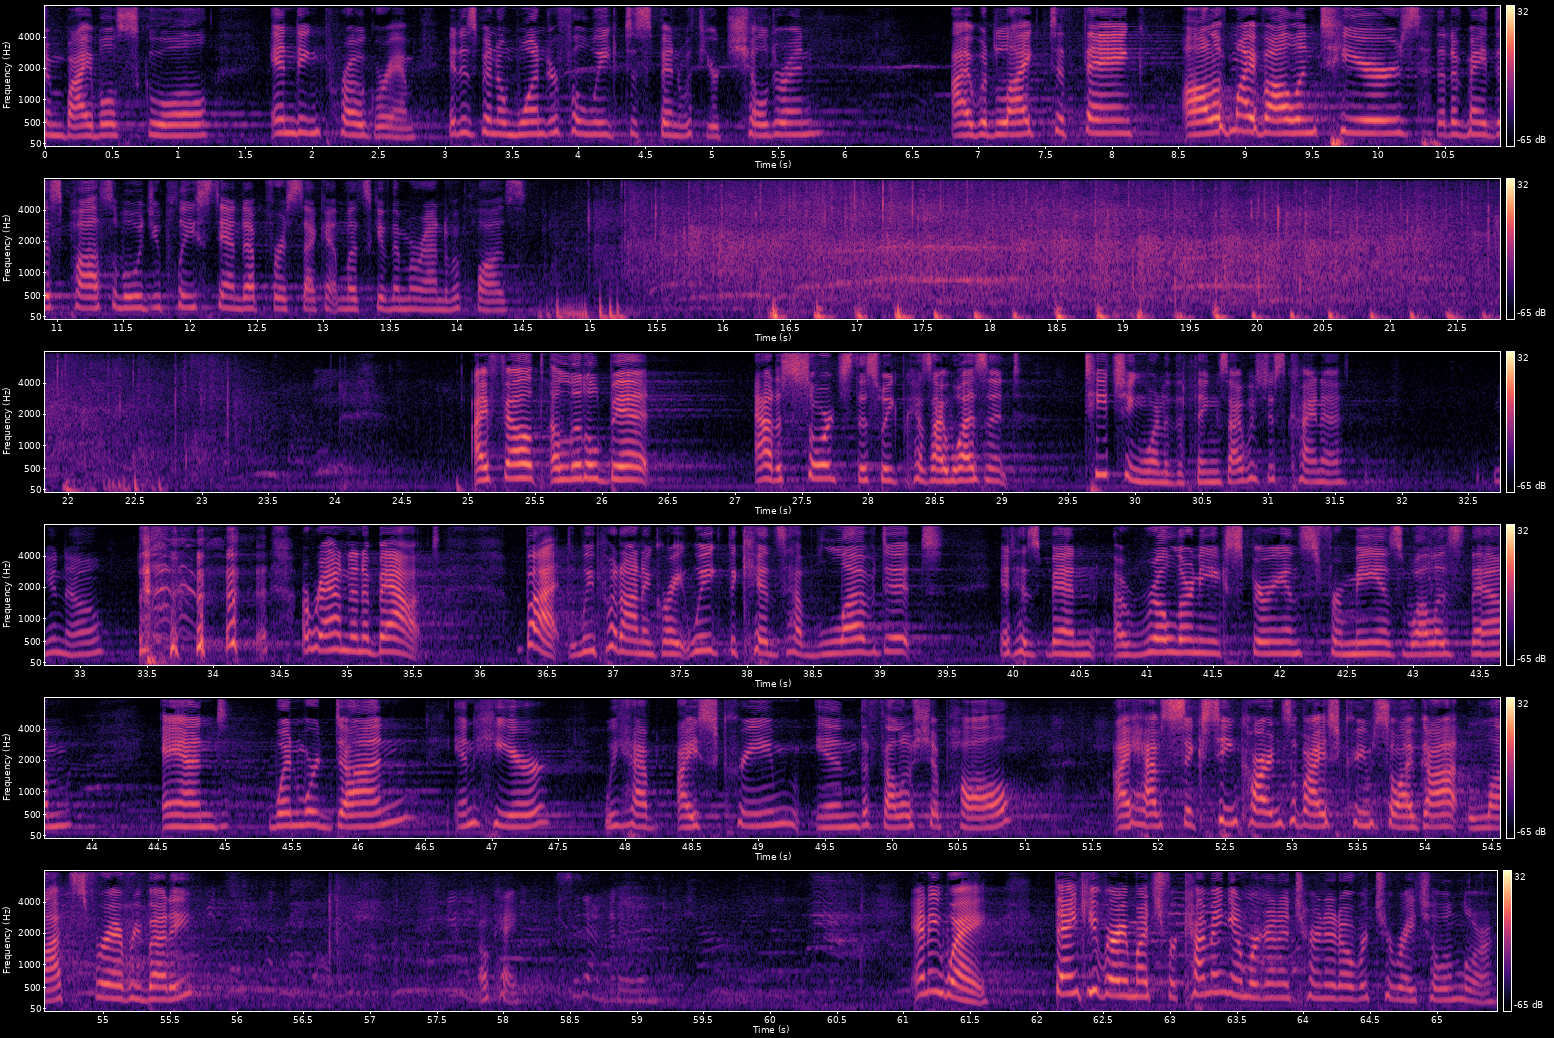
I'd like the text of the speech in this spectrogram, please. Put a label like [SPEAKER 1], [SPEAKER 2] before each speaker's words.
[SPEAKER 1] Bible School ending program. It has been a wonderful week to spend with your children. I would like to thank all of my volunteers that have made this possible. Would you please stand up for a second and let's give them a round of applause? I felt a little bit out of sorts this week because I wasn't teaching one of the things. I was just kind of, you know, around and about. But we put on a great week. The kids have loved it. It has been a real learning experience for me as well as them. And when we're done in here, we have ice cream in the fellowship hall. I have 16 cartons of ice cream, so I've got lots for everybody. Okay. Anyway, thank you very much for coming, and we're going to turn it over to Rachel and Laura.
